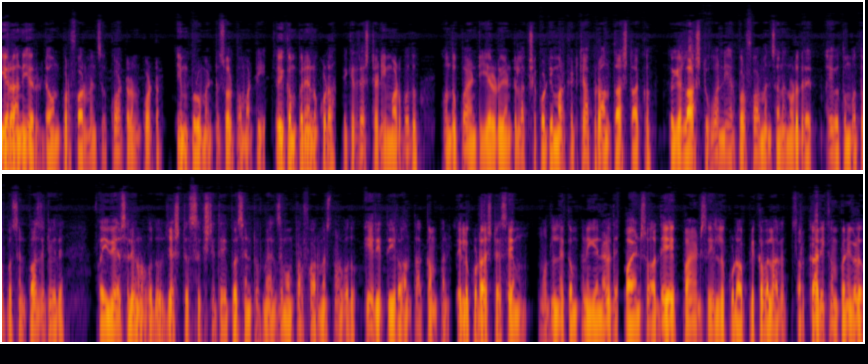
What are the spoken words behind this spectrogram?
year on year down performance quarter on quarter improvement ಸ್ವಲ್ಪ ಮಟ್ಟಿಗೆ. ಸೊ ಈ ಕಂಪನಿಯನ್ನು ಕೂಡ ಬೇಕಿದ್ರೆ ಸ್ಟಡಿ ಮಾಡಬಹುದು ಒಂದು ಪಾಯಿಂಟ್ ಎರಡು ಎಂಟು ಲಕ್ಷ ಕೋಟಿ ಮಾರ್ಕೆಟ್ ಕ್ಯಾಪ್ ಇರುವಂತಹ ಸ್ಟಾಕ್ ಹಾಗೆ ಲಾಸ್ಟ್ ಒನ್ ಇಯರ್ ಪರ್ಫಾರ್ಮೆನ್ಸ್ ಅನ್ನು ನೋಡಿದ್ರೆ ಐವತ್ತೊಂಬತ್ತು ಪರ್ಸೆಂಟ್ ಪಾಸಿಟಿವ್ ಇದೆ. ಫೈವ್ ಇಯರ್ಸ್ ಅಲ್ಲಿ ನೋಡಬಹುದು just sixty three percent maximum performance ನೋಡಬಹುದು ಈ ರೀತಿ ಇರುವಂತಹ ಕಂಪನಿ ಇಲ್ಲೂ ಕೂಡ ಅಷ್ಟೇ ಸೇಮ್ ಮೊದಲನೇ ಕಂಪನಿಗೆ ಏನ್ ಹೇಳಿದೆ ಪಾಯಿಂಟ್ಸ್ ಅದೇ ಪಾಯಿಂಟ್ಸ್ ಇಲ್ಲೂ ಕೂಡ ಅಪ್ಲಿಕಬಲ್ ಆಗುತ್ತೆ. ಸರ್ಕಾರಿ ಕಂಪನಿಗಳು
